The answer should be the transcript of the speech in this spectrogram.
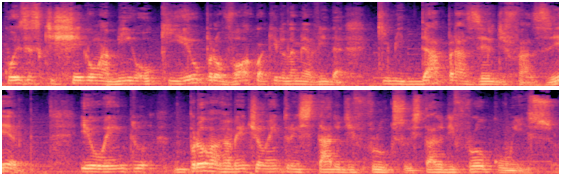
coisas que chegam a mim ou que eu provoco aquilo na minha vida que me dá prazer de fazer, eu entro, provavelmente eu entro em estado de fluxo, estado de flow com isso.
